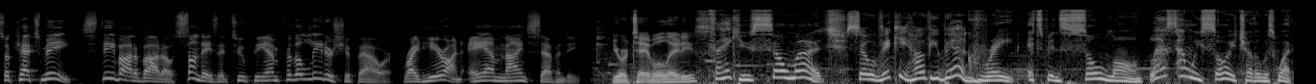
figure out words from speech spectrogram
So catch me, Steve Adubato, Sundays at 2 p.m. for the Leadership Hour, right here on AM 970. Your table, ladies. Thank you so much. So, Vicky, how have you been? Great. It's been so long. Last time we saw each other was what?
